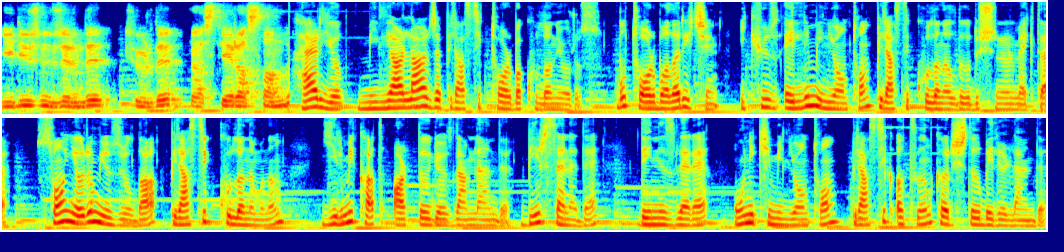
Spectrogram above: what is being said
700'ün üzerinde türde plastiğe rastlandı. Her yıl milyarlarca plastik torba kullanıyoruz. Bu torbalar için 250 milyon ton plastik kullanıldığı düşünülmekte. Son yarım yüzyılda plastik kullanımının 20 kat arttığı gözlemlendi. Bir senede denizlere 12 milyon ton plastik atığın karıştığı belirlendi.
